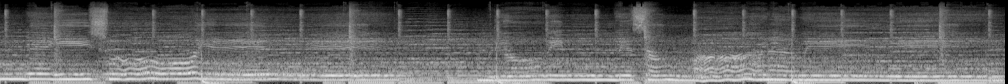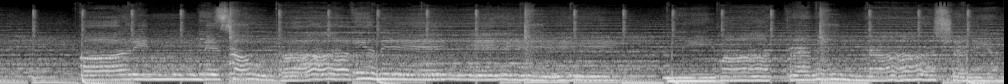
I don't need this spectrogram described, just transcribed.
എന്റെ ഈശോയെ. ധ്രുവിന്റെ സമ്മാനമേ. ആരിന്റെ സൗഭാഗ്യമേ. നീ മാത്രമെന്നാശ്രയം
